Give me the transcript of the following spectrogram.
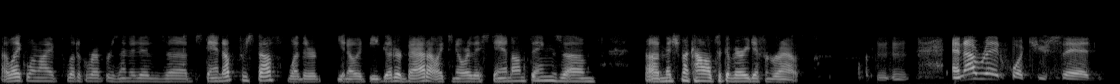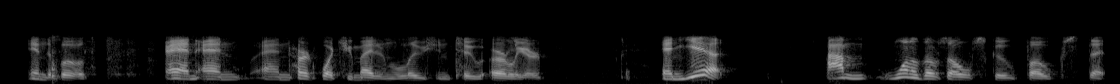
I like when my political representatives uh, stand up for stuff, whether you know it be good or bad. I like to know where they stand on things. Um, uh, Mitch McConnell took a very different route. Mm-hmm. And I read what you said in the book, and and and heard what you made an allusion to earlier, and yet I'm one of those old school folks that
